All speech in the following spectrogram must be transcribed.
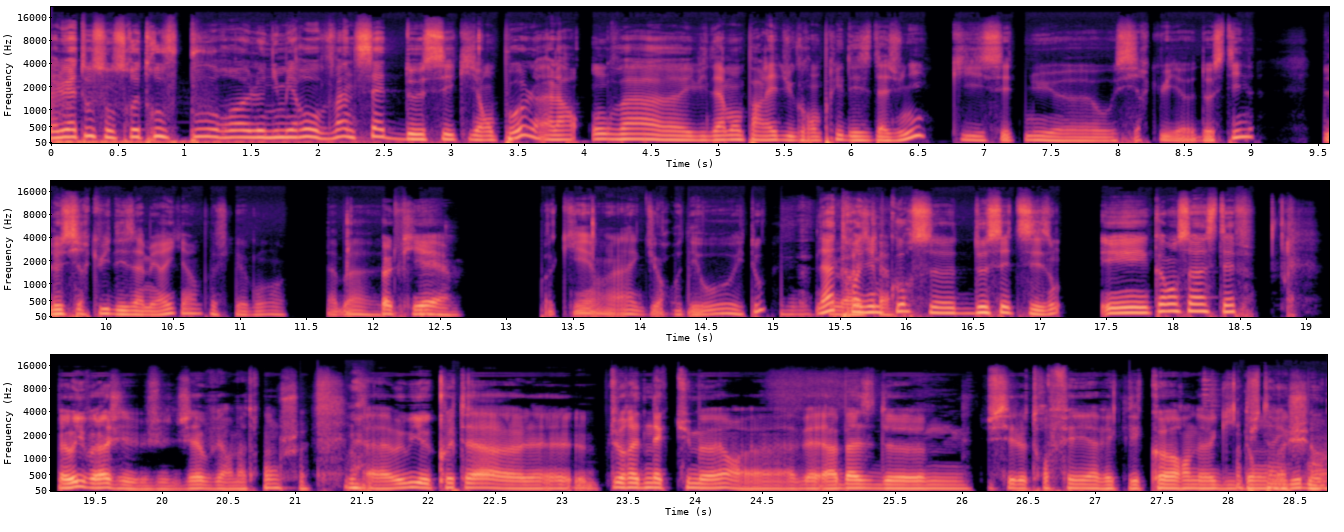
Salut à tous, on se retrouve pour euh, le numéro 27 de C'est qui en pôle. Alors, on va euh, évidemment parler du Grand Prix des États-Unis qui s'est tenu euh, au circuit d'Austin, le circuit des Américains, parce que bon, là-bas. Est. Ok, voilà, avec du rodéo et tout. La troisième course de cette saison. Et comment ça Steph? Bah oui, voilà, j'ai déjà ouvert ma tronche. euh, oui, oui, quota euh, plus redneck tumeur, euh, à base de, tu sais, le trophée avec les cornes, ah, guidon, machin.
